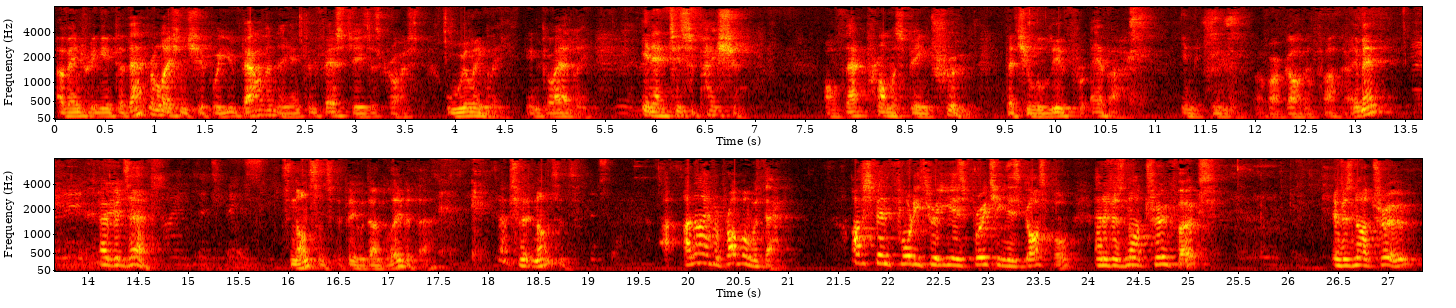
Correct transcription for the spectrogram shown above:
of entering into that relationship where you bow the knee and confess Jesus Christ willingly and gladly in anticipation of that promise being true that you will live forever in the kingdom of our God and Father. Amen? How good's that? It's nonsense to people who don't believe it, though. It's absolute nonsense. And I have a problem with that. I've spent 43 years preaching this gospel, and if it's not true, folks, if it's not true,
